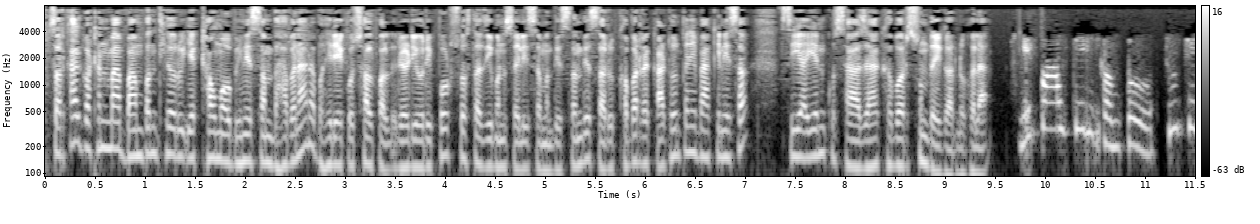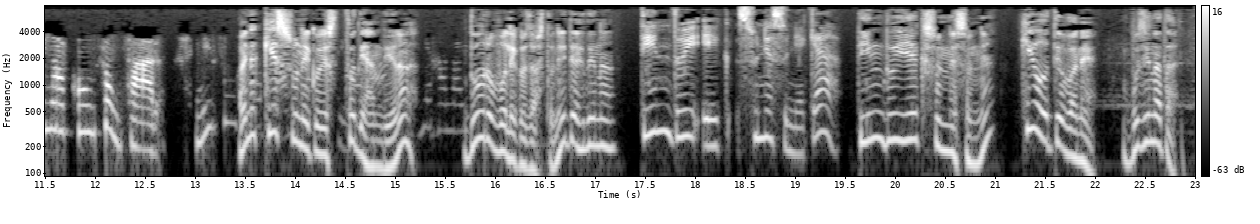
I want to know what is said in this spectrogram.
सरकार गठनमा वामपन्थीहरू एक ठाउँमा उभिने सम्भावना र भइरहेको छलफल रेडियो रिपोर्ट स्वस्थ जीवनशैली सम्बन्धी सन्देशहरू खबर र कार्टुन पनि बाँकी नै छ। सीआईएनको साझा खबर सुन्दै गर्नुहोला। होइन के सुनेको यस्तो ध्यान दिएर दोहोरो बोलेको जस्तो नि देख्दिन। तीन दुई एक शून्य शून्य क्या? तीन दुई एक शून्य शून्य? के हो त्यो भने? बुझिन त।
